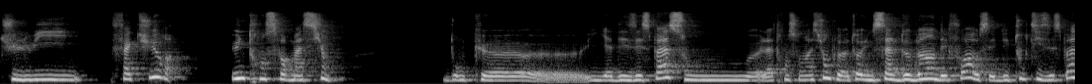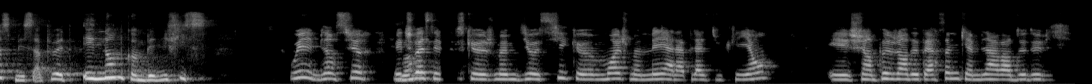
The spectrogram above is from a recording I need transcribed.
tu lui factures une transformation. Donc, euh, il y a des espaces où euh, la transformation peut, toi, une salle de bain, des fois, c'est des tout petits espaces, mais ça peut être énorme comme bénéfice. Oui, bien sûr. mais tu vois, c'est plus que je me dis aussi que moi, je me mets à la place du client et je suis un peu le genre de personne qui aime bien avoir deux devis.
